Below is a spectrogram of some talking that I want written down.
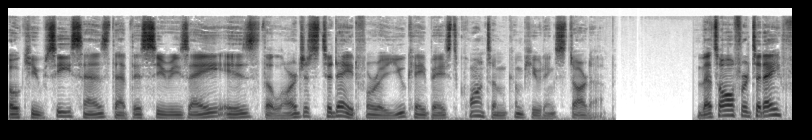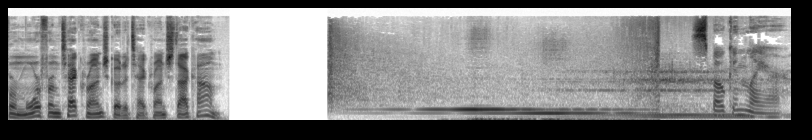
OQC says that this Series A is the largest to date for a UK based quantum computing startup. That's all for today. For more from TechCrunch, go to TechCrunch.com. Spoken Layer.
